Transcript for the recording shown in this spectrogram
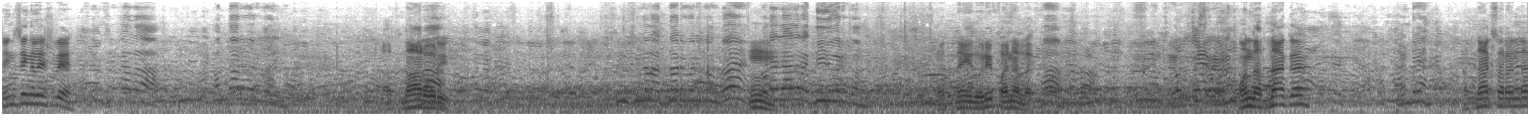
ಸಿಂಗ್ ಸಿಂಗಲ್ ಎಷ್ಟು ರೀ ಹದಿನಾರು ರೀ ಹದಿನೈದು ರೀ ಫೈನಲ್ ಒಂದು ಹದಿನಾಲ್ಕು? ಹದಿನಾಲ್ಕು ಸಾವಿರದಿಂದ?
